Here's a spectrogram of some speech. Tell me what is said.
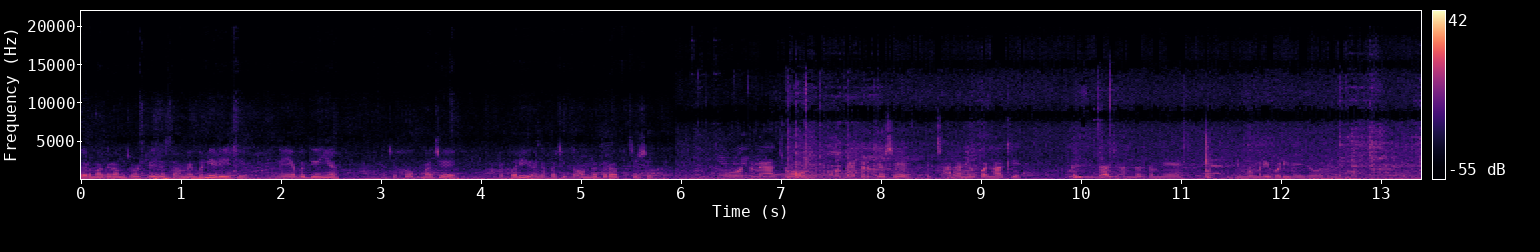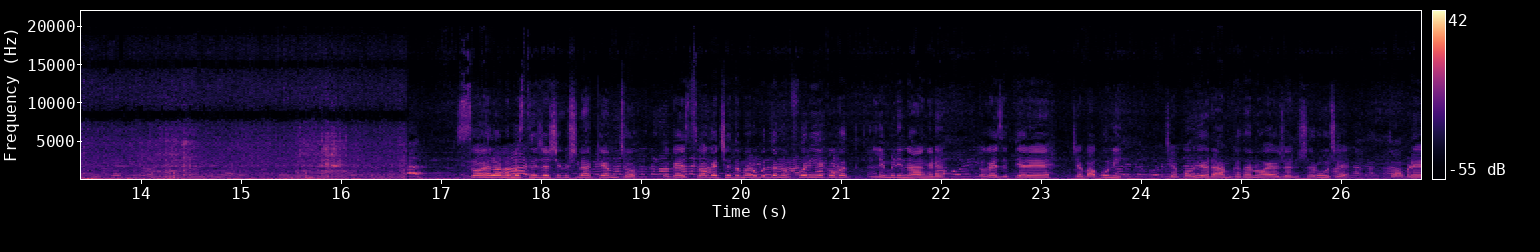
ગરમા ગરમ રોટલી જે સામે બની રહી છે અને એ બધી અહીંયા જે ટોપમાં છે એ ભરી અને પછી કાઉન્ટર તરફ જશે. તો તમે આ જો તો બેટર જે છે એ ચારાની ઉપર નાખીએ એટલે સીધા જ અંદર તમને સીધી મમરી પડી જાય જો તમે. સો હેલો નમસ્તે જય શ્રી કૃષ્ણ કેમ છો? તો ગાઈઝ સ્વાગત છે તમારું બધાનું ફરી એક વખત લીમડીના આંગણે. તો ગાઈઝ અત્યારે જે બાપુની જે ભવ્ય રામકથાનું આયોજન શરૂ છે, તો આપણે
